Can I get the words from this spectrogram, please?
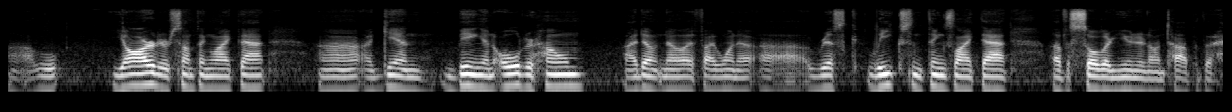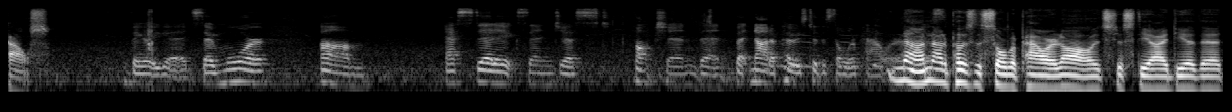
uh, yard or something like that. Uh, again, being an older home, I don't know if I want to uh, risk leaks and things like that of a solar unit on top of the house. Very good. So more um, aesthetics and just function than, but not opposed to the solar power. No, I'm not opposed to the solar power at all. It's just the idea that,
